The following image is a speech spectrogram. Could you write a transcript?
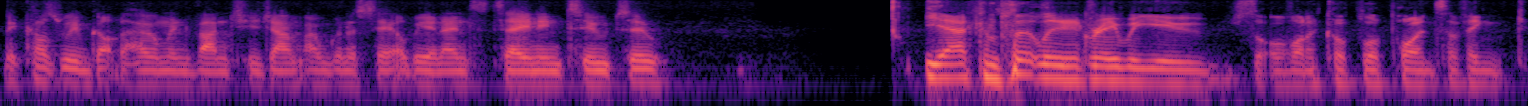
because we've got the home advantage, I'm, I'm going to say it'll be an entertaining two-two. Yeah, I completely agree with you. Sort of on a couple of points. I think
